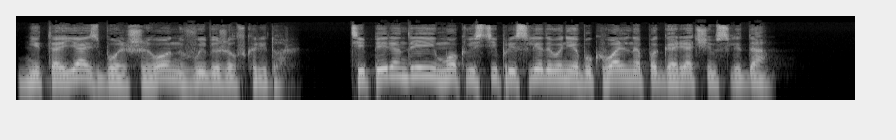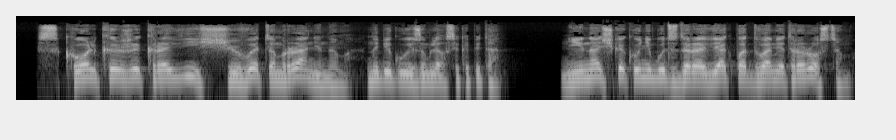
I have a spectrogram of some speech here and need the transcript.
Не таясь больше, он выбежал в коридор. Теперь Андрей мог вести преследование буквально по горячим следам. «Сколько же кровищ в этом раненом!» — на бегу изумлялся капитан. «Не иначе какой-нибудь здоровяк под два метра ростом.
